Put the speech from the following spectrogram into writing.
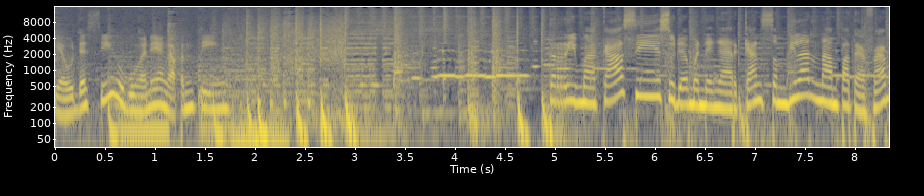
ya udah sih hubungannya nggak penting. Terima kasih sudah mendengarkan 964 FM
